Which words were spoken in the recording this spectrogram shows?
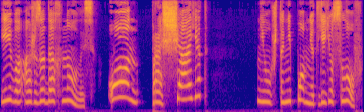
Ива аж задохнулась. «Он прощает?» Неужто не помнит ее слов?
